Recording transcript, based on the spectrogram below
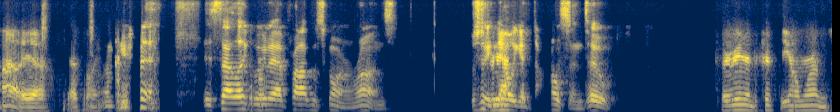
Oh yeah, definitely. It's not like we're gonna have problems scoring runs. Especially now we got Donaldson too. 350 home runs.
